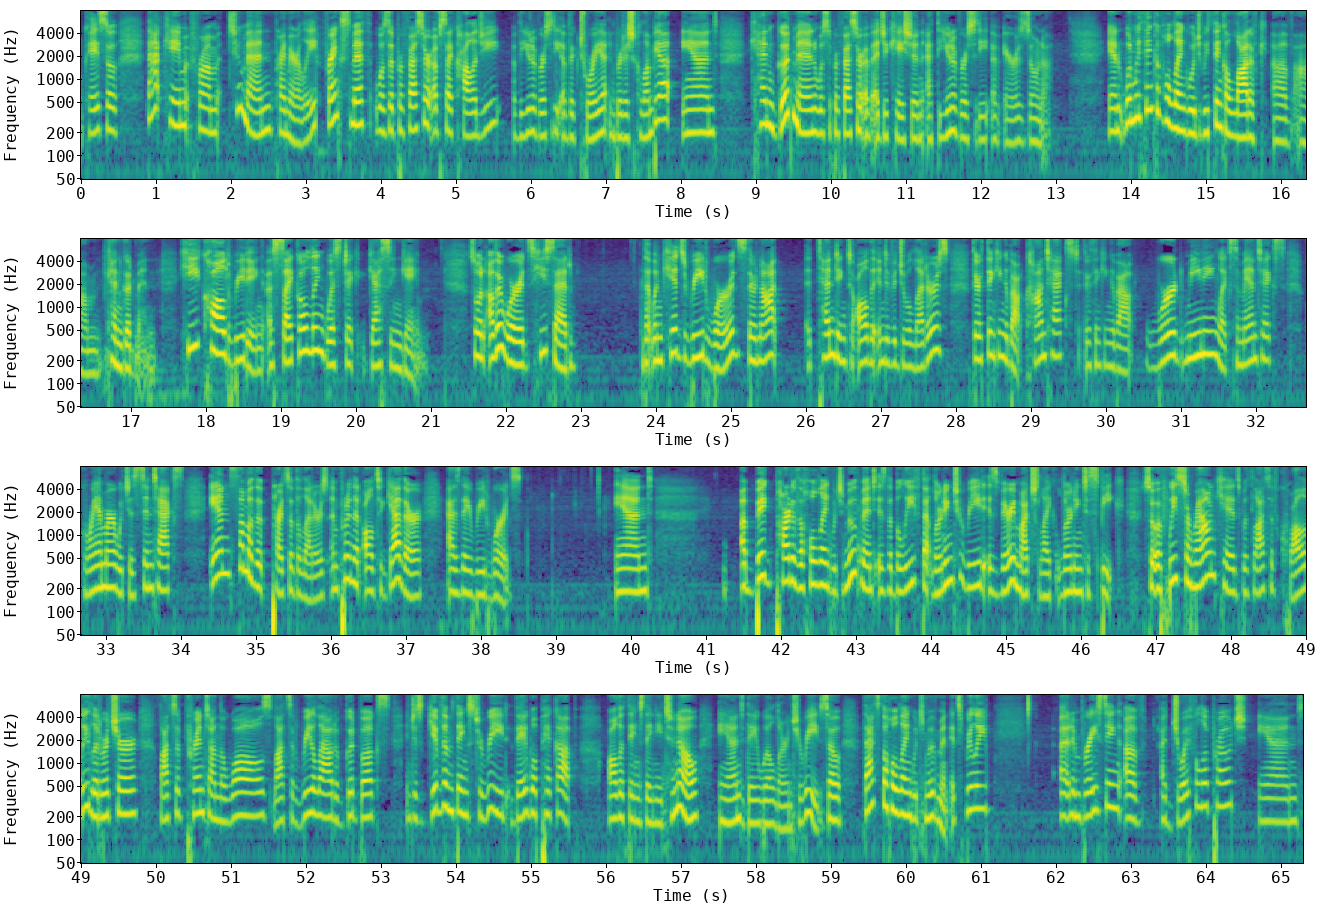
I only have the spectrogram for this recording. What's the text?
Okay, so that came from two men primarily. Frank Smith was a professor of psychology of the University of Victoria in British Columbia, and Ken Goodman was a professor of education at the University of Arizona. And when we think of whole language, we think a lot of, of um, Ken Goodman. He called reading a psycholinguistic guessing game. So, in other words, he said that when kids read words, they're not attending to all the individual letters, they're thinking about context, they're thinking about word meaning, like semantics, grammar, which is syntax, and some of the parts of the letters, and putting that all together as they read words. And a big part of the whole language movement is the belief that learning to read is very much like learning to speak. So, if we surround kids with lots of quality literature, lots of print on the walls, lots of read aloud of good books, and just give them things to read, they will pick up all the things they need to know and they will learn to read. So that's the whole language movement. It's really an embracing of a joyful approach and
